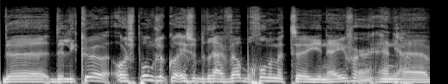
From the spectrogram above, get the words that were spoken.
de, de liqueur. Oorspronkelijk is het bedrijf wel begonnen met eh, jenever. En Ja. eh, eh,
